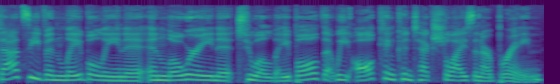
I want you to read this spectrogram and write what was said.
That's even labeling it and lowering it to a label that we all can contextualize in our brain.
